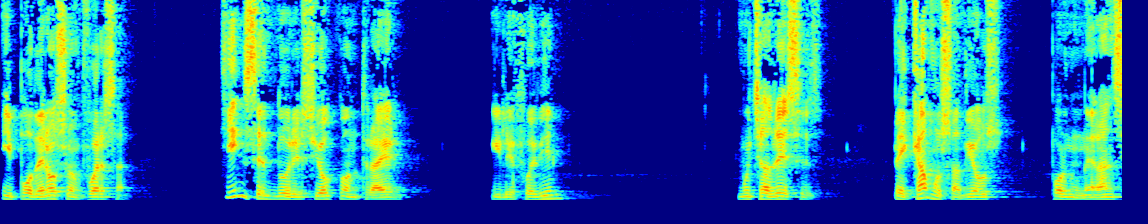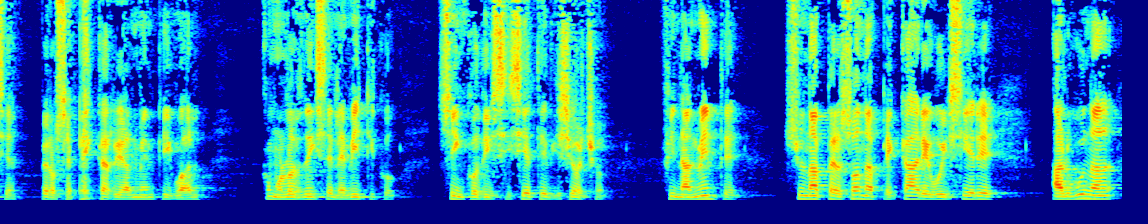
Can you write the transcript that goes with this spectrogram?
y poderoso en fuerza ¿Quién se endureció contra él y le fue bien? Muchas veces pecamos a Dios por ignorancia, pero se peca realmente igual, como lo dice Levítico 5, 17 y 18. Finalmente, si una persona pecare o hiciere alguna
